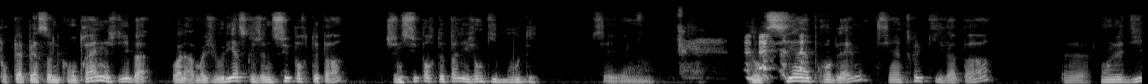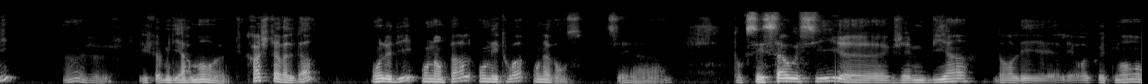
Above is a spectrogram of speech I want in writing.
pour que la personne comprenne, je dis bah voilà, moi je vais vous dire ce que je ne supporte pas. Je ne supporte pas les gens qui boudent. C'est euh, donc s'il y a un problème, s'il y a un truc qui va pas, euh, on le dit. Hein, je, dis familièrement, euh, tu craches ta valda. On le dit, on en parle, on nettoie, on avance. C'est donc c'est ça aussi que j'aime bien dans les, les recrutements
